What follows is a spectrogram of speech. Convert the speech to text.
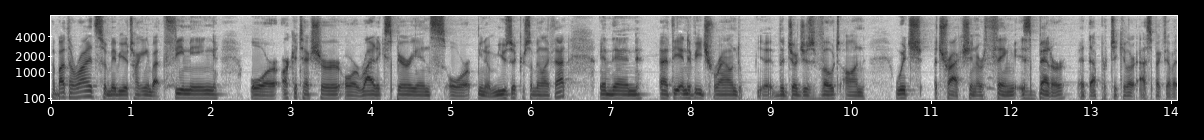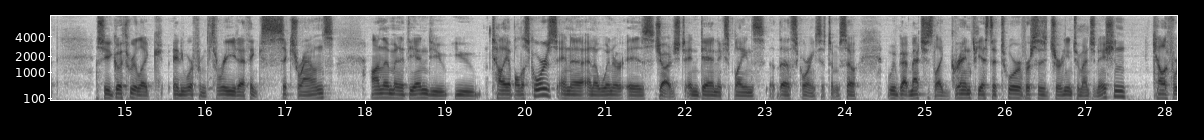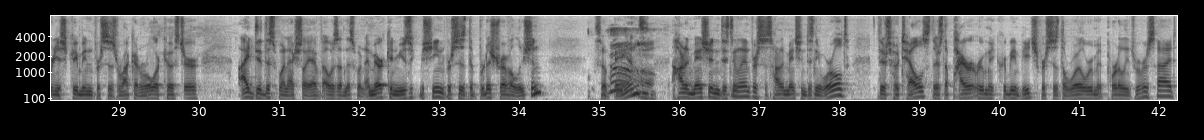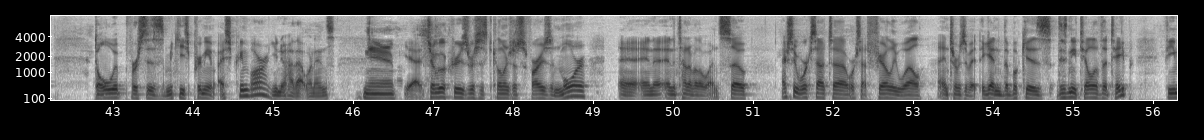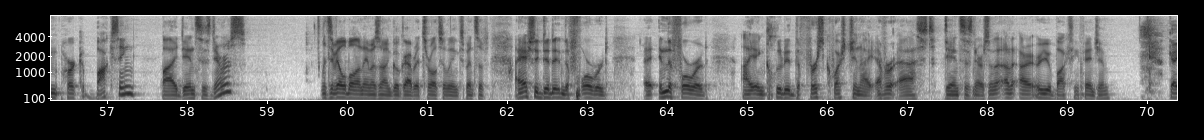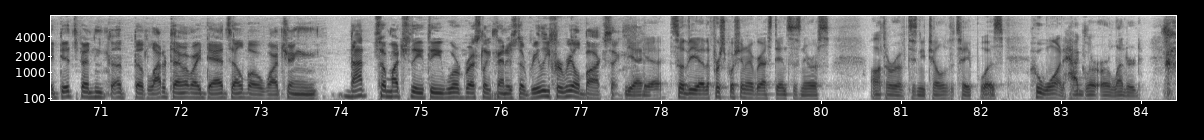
about the ride. So maybe you're talking about theming or architecture or ride experience or you know music or something like that. And then at the end of each round uh, the judges vote on which attraction or thing is better at that particular aspect of it. So you go through like anywhere from three to i think six rounds on them. And at the end you you tally up all the scores and a, and a winner is judged. And dan explains the scoring system. So we've got matches like grand fiesta tour versus journey into imagination california screaming versus rock and roller coaster I did this one actually. I was on this one. American Music Machine versus the British Revolution. So bands, oh. Haunted Mansion Disneyland versus Haunted Mansion Disney World. There's hotels. There's the Pirate Room at Caribbean Beach versus the Royal Room at Port Orleans Riverside. Dole Whip versus Mickey's Premium Ice Cream Bar. You know how that one ends. Yeah. Yeah. Jungle Cruise versus Kilimanjaro Safaris and more, and, and, and a ton of other ones. So actually works out uh, works out fairly well in terms of it. Again, the book is Disney Tale of the Tape, Theme Park Boxing by Dan Cisneros. It's available on Amazon. Go grab it. It's relatively inexpensive. I actually did it in the forward. Uh, in the forward, I included the first question I ever asked Dan Cisneros. And uh, are you a boxing fan, Jim? I did spend a, a, lot of time at my dad's elbow watching not so much the, the World Wrestling fan as the really for real boxing. Yeah, yeah. So the uh, the first question I ever asked Dan Cisneros, author of Disney Tale of the Tape, was who won, Hagler or Leonard?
